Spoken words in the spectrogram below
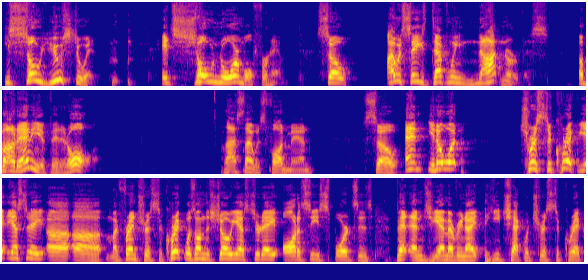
He's so used to it. It's so normal for him. So I would say he's definitely not nervous about any of it at all. Last night was fun, man. So, and you know what? Trista Krick, yesterday, uh, uh, my friend Trista Krick was on the show yesterday. Odyssey Sports is Bet MGM every night. The Heat Check with Trista Krick,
